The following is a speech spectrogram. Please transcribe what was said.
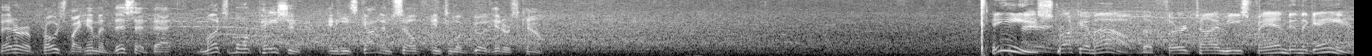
better approach by him at this at-bat. Much more patient, and he's gotten himself into a good hitter's count. He struck him out the third time he's fanned in the game.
